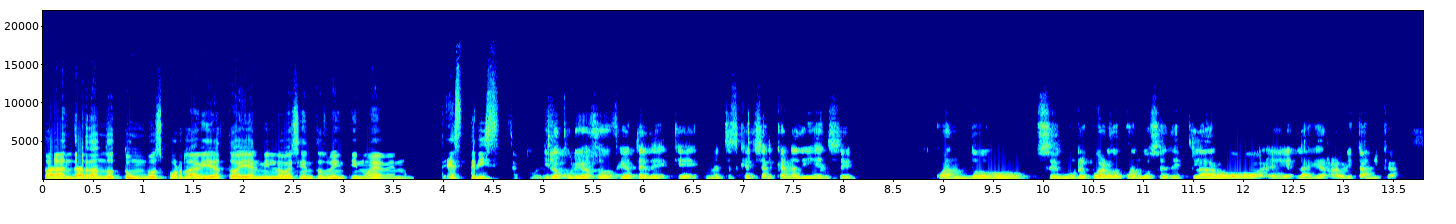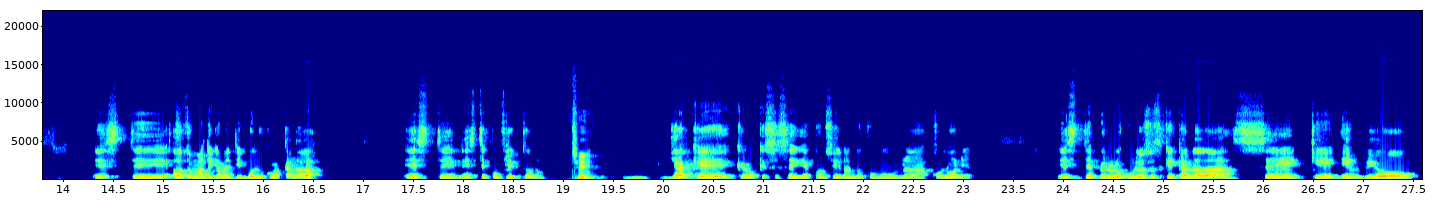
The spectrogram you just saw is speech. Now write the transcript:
para andar dando tumbos por la vida todavía en 1929, ¿no? Es triste, pues. Y lo curioso, fíjate, de que comentas que el ser canadiense, cuando, según recuerdo, cuando se declaró eh, la guerra británica, este, automáticamente involucró a Canadá este, en este conflicto, ¿no? Sí. Ya que creo que se seguía considerando como una colonia. Este, pero lo curioso es que Canadá sé que envió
